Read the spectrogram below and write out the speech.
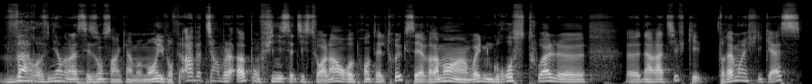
va revenir dans la saison 5 à un moment. Ils vont faire Ah bah tiens, voilà, hop, on finit cette histoire-là, on reprend tel truc. C'est vraiment une grosse toile euh, euh, narrative qui est vraiment efficace.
